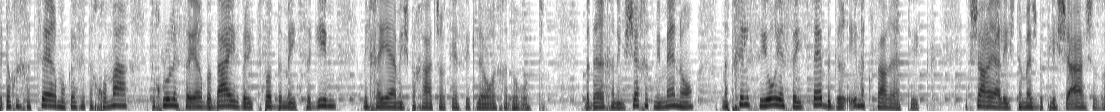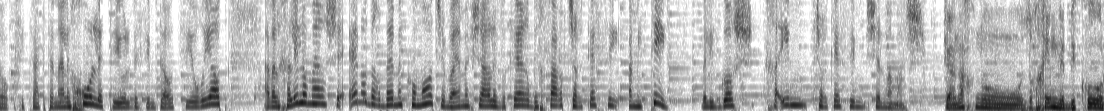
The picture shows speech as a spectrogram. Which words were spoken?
בתוך החצר מוקפת החומה תוכלו לסייר בבית ולצפות במיצגים מחיי המשפחה הצ'רקסית לאורך הדורות. בדרך הנמשכת ממנו מתחיל סיור יפהפה בגרעין הכפר העתיק. אפשר היה להשתמש בקלישאה שזו קפיצה קטנה לחו"ל לטיול בסמטאות ציוריות, אבל חליל אומר שאין עוד הרבה מקומות שבהם אפשר לבקר בכפר צ'רקסי אמיתי ולפגוש חיים צ'רקסים של ממש. כשאנחנו זוכים לביקור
